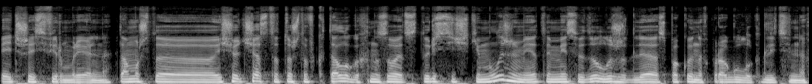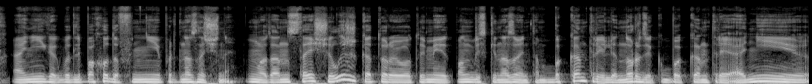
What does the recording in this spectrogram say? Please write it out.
5-6 фирм реально. Потому что еще часто то, что в каталогах называется туристическими лыжами, это имеется в виду лыжи для спокойных прогулок длительных. Они как бы для походов не предназначены. Вот. А настоящие лыжи, которые вот имеют по-английски название там backcountry или Nordic backcountry, они,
